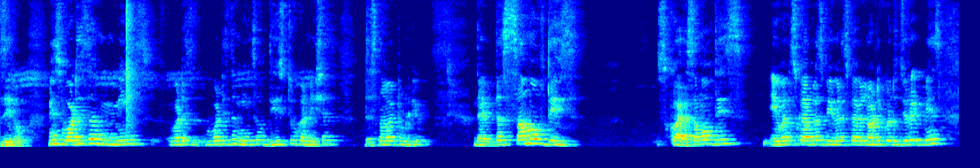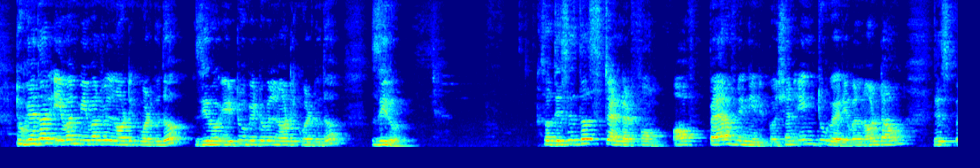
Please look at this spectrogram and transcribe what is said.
0 means what is the means what is what is the means of these two conditions? Just now i told you that the sum of these square sum of these a1 square plus b1 square will not equal to 0 it means together a1 b1 will not equal to the 0 a2 b2 will not equal to the 0 so this is the standard form of pair of linear equation in two variable. Note down this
